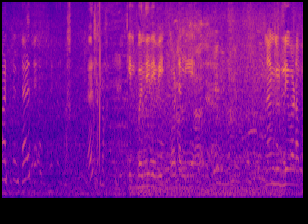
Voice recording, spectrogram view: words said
ಮಾಡ್ತಿದ್ದಾಳೆ. ಇಲ್ಲಿ ಬಂದಿದ್ದೀವಿ ಹೋಟೆಲ್ಗೆ. ನಂಗೆ ಇಡ್ಲಿ ವಡಪ್ಪ.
